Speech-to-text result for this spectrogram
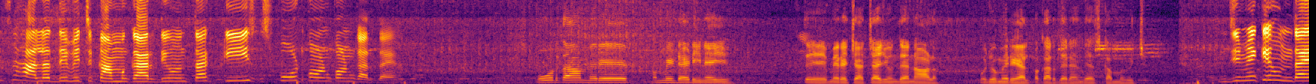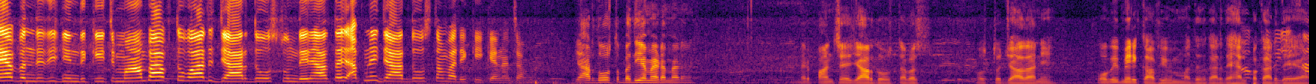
ਇਸ ਹਾਲਤ ਦੇ ਵਿੱਚ ਕੰਮ ਕਰਦੇ ਹੋ ਤਾਂ ਕੀ ਸਪੋਰਟ ਕੌਣ-ਕੌਣ ਕਰਦਾ ਹੈ? ਸਪੋਰਟ ਤਾਂ ਮੇਰੇ ਮੰਮੀ ਡੈਡੀ ਨੇ ਜੀ ਤੇ ਮੇਰੇ ਚਾਚਾ ਜੀ ਹੁੰਦੇ ਨਾਲ ਉਹ ਜੋ ਮੇਰੀ ਹੈਲਪ ਕਰਦੇ ਰਹਿੰਦੇ ਇਸ ਕੰਮ ਵਿੱਚ। ਜਿਵੇਂ ਕਿ ਹੁੰਦਾ ਆ ਬੰਦੇ ਦੀ ਜ਼ਿੰਦਗੀ 'ਚ ਮਾਂ-ਬਾਪ ਤੋਂ ਬਾਅਦ ਯਾਰ ਦੋਸਤ ਹੁੰਦੇ ਨੇ ਤਾਂ ਆਪਣੇ ਯਾਰ ਦੋਸਤਾਂ ਬਾਰੇ ਕੀ ਕਹਿਣਾ ਚਾਹੋਗੇ? ਯਾਰ ਦੋਸਤ ਵਧੀਆ ਮੈਡਮ ਮੈਡਮ ਮੇਰੇ ਪੰਜ ਛੇ ਯਾਰ ਦੋਸਤ ਆ ਬਸ ਉਸ ਤੋਂ ਜ਼ਿਆਦਾ ਨਹੀਂ। ਉਹ ਵੀ ਮੇਰੀ ਕਾਫੀ ਮਦਦ ਕਰਦੇ ਹੈਲਪ ਕਰਦੇ ਆ।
